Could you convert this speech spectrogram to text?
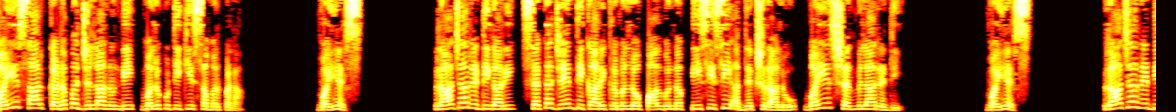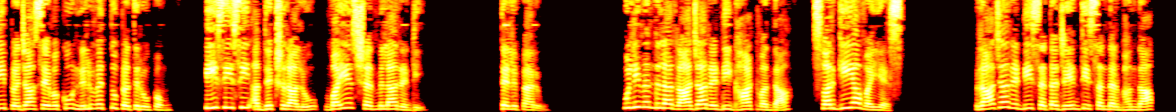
వైఎస్ఆర్ కడప జిల్లా నుండి మలుకుటికి సమర్పణ. వైఎస్. రాజారెడ్డి గారి శత జయంతి కార్యక్రమంలో పాల్గొన్న పీసీసీ అధ్యక్షురాలు వైఎస్ షర్మిలారెడ్డి. వైఎస్. రాజారెడ్డి ప్రజాసేవకు నిలువెత్తు ప్రతిరూపం పీసీసీ అధ్యక్షురాలు వైఎస్ షర్మిలారెడ్డి. తెలిపారు. పులివెందుల రాజారెడ్డి ఘాట్ వద్ద స్వర్గీయ వైఎస్. రాజారెడ్డి శత జయంతి సందర్భంగా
